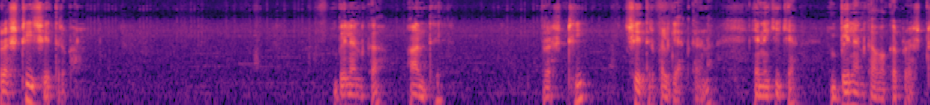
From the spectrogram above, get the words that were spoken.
पृष्ठीय क्षेत्रफल। बेलन का आंतरिक पृष्ठीय क्षेत्रफल ज्ञात करना, यानी कि क्या? बेलन का वक्र पृष्ठ।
